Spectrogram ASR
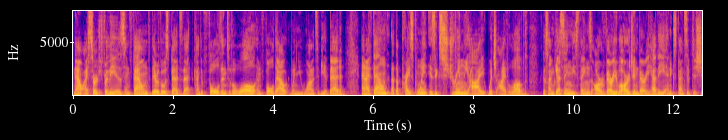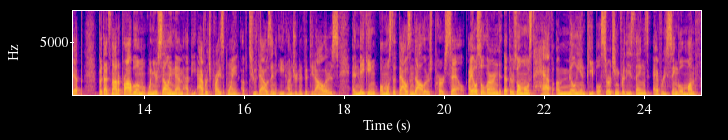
Now, I searched for these and found they're those beds that kind of fold into the wall and fold out when you want it to be a bed. And I found that the price point is extremely high, which I love because I'm guessing these things are very large and very heavy and expensive to ship. But that's not a problem when you're selling them at the average price point of $2,850 and making almost $1,000 per sale. I also learned that there's almost almost half a million people searching for these things every single month.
